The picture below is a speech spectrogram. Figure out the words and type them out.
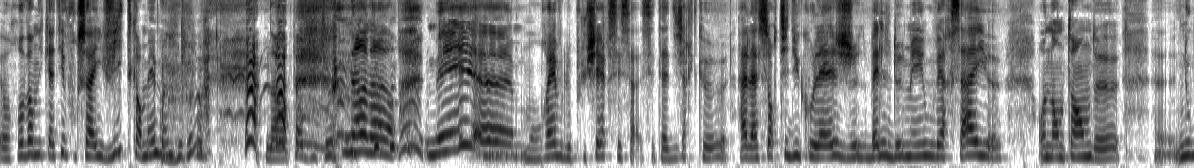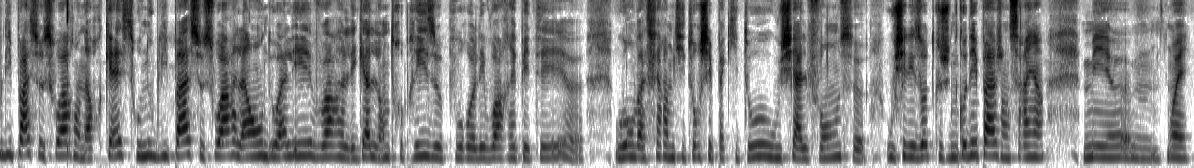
revendicatif, il faut que ça aille vite quand même un peu. non, pas du tout. non, non, non. Mais euh, mon rêve le plus cher, c'est ça. C'est-à-dire que à la sortie du collège, Belle de Mai ou Versailles, euh, on entend de n'oublie pas ce soir en orchestre ou n'oublie pas ce soir là on doit aller voir les gars de l'entreprise pour les voir répéter ou on va faire un petit tour chez Paquito ou chez Alphonse ou chez les autres que je ne connais pas, j'en sais rien. Mais ouais,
